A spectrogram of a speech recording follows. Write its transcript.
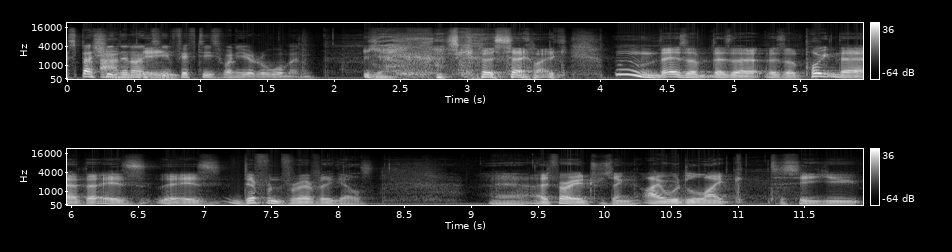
Especially in the And being- 1950s when you're a woman. Yeah, I was gonna say like, hmm, there's a there's a there's a point there that is that is different from everything else. Yeah, it's very interesting. I would like to see you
